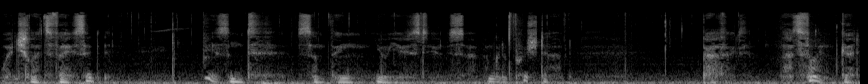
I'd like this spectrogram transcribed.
which, let's face it, isn't something you're used to. So I'm going to push down. Perfect. That's fine. Good.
